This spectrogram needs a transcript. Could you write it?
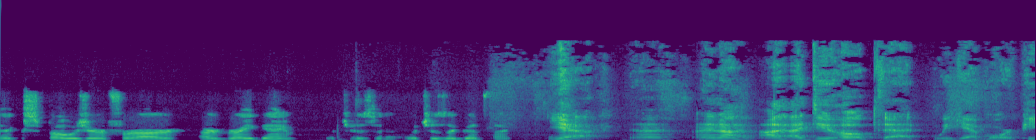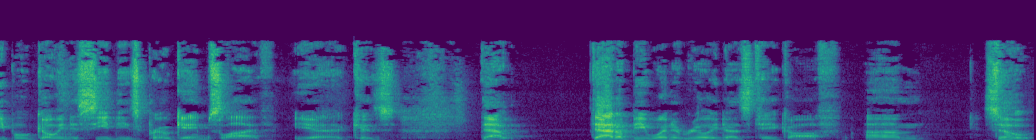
exposure for our our great game which is a, which is a good thing. Yeah, uh, and I, I do hope that we get more people going to see these pro games live. Yeah, because that that'll be when it really does take off. Um, so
